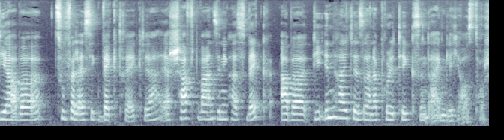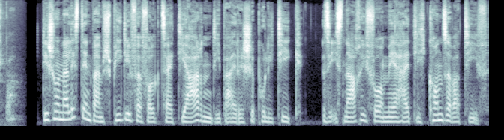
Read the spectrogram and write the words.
die er aber zuverlässig wegträgt. Ja? Er schafft wahnsinnig was weg, aber die Inhalte seiner Politik sind eigentlich austauschbar. Die Journalistin beim Spiegel verfolgt seit Jahren die bayerische Politik. Sie ist nach wie vor mehrheitlich konservativ.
